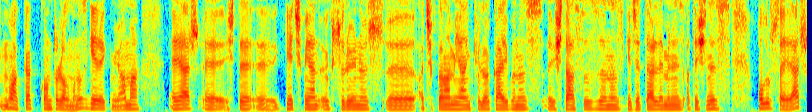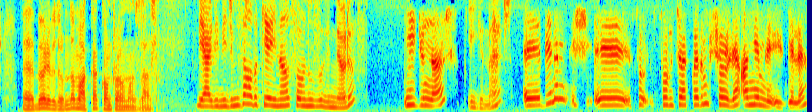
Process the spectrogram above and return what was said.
muhakkak kontrol olmanız gerekmiyor ama eğer e, işte e, geçmeyen öksürüğünüz, e, açıklanamayan kilo kaybınız, e, iştahsızlığınız, gece terlemeniz, ateşiniz olursa eğer e, böyle bir durumda muhakkak kontrol olmanız lazım. Diğer dinleyicimizi aldık yayına sorunuzu dinliyoruz. İyi günler. İyi günler. Ee, benim e, soracaklarım şöyle annemle ilgili.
